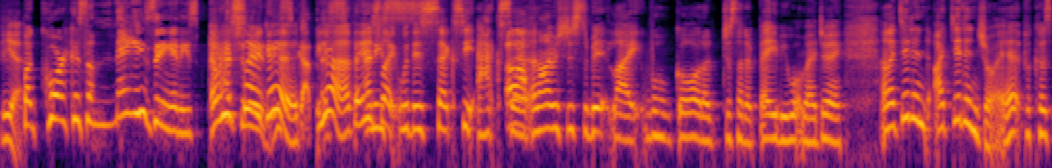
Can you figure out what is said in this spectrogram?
Yeah. But Gork is amazing, and he's Oh, passionate. he's so he's good. yeah, but and he's like with his sexy accent, Oh. and I was just a bit like, "Well, God, I just had a baby. What am I doing?" And I didn't. I did enjoy it because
